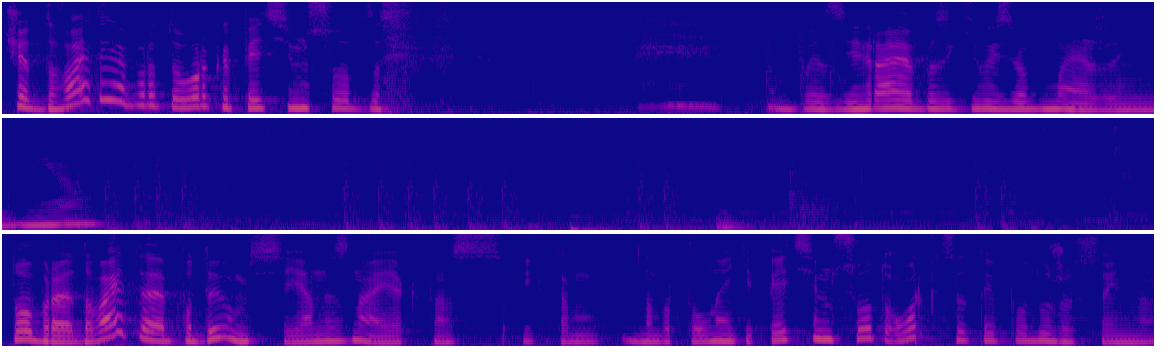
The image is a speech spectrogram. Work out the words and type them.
Че, давайте я проти орка 5700 без зіграю без якихось обмежень. Добре, давайте подивимося. Я не знаю, як нас. Їх там на батлнеті 5700 орк це типу дуже сильно.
